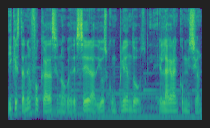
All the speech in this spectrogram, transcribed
y que están enfocadas en obedecer a Dios cumpliendo la gran comisión.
